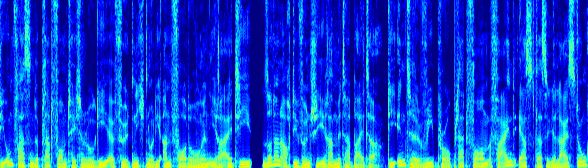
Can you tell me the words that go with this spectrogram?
Die umfassende Plattformtechnologie erfüllt nicht nur die Anforderungen ihrer IT, sondern auch die Wünsche ihrer Mitarbeiter. Die Intel vPro-Plattform vereint erstklassige Leistung,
